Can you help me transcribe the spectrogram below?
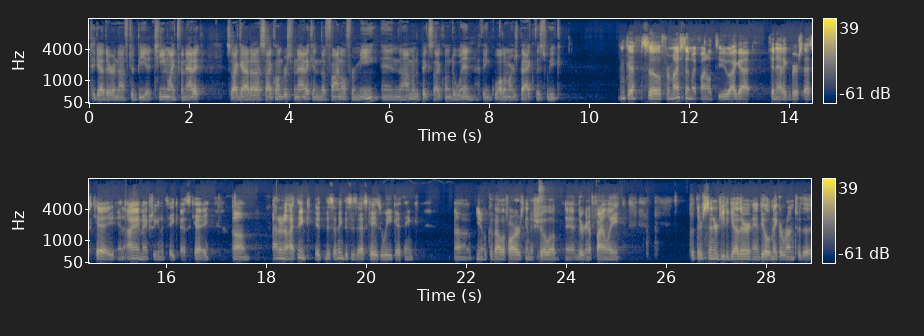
together enough to beat a team like Fnatic. So I got uh, Cyclone versus Fnatic in the final for me, and I'm going to pick Cyclone to win. I think Waldemar's back this week. Okay, so for my semifinal two, I got Fnatic versus SK, and I am actually going to take SK. Um, I don't know. I think it, this. I think this is SK's week. I think uh, you know Cavalifar is going to show up, and they're going to finally put their synergy together and be able to make a run to the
